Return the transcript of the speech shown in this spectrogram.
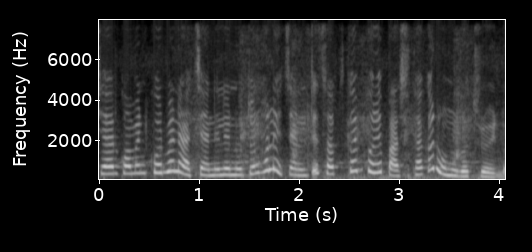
শেয়ার কমেন্ট করবেন আর চ্যানেলে নতুন হলে চ্যানেলটা সাবস্ক্রাইব করে পাশে থাকার অনুরোধ রইল।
